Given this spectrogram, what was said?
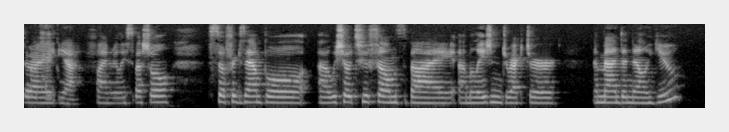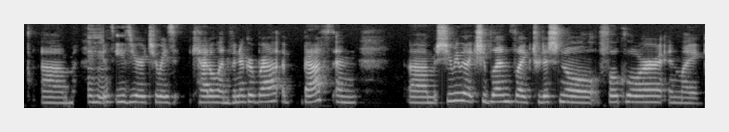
that I, Okay. yeah, find really special. So, for example, uh, we show two films by a Malaysian director, Amanda Nell Eu. Um, Mhm. it's easier to raise cattle and vinegar bra- baths and um, she really like she blends like traditional folklore and like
